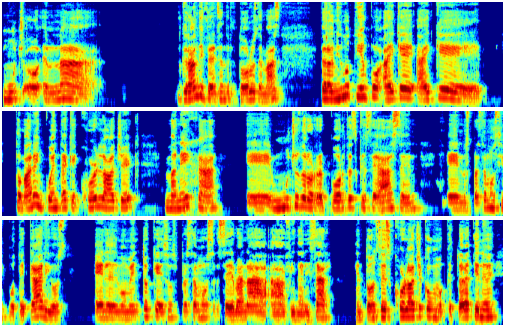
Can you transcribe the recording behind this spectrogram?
mucho en una gran diferencia entre todos los demás, pero al mismo tiempo hay que, hay que tomar en cuenta que CoreLogic maneja eh, muchos de los reportes que se hacen en los préstamos hipotecarios en el momento que esos préstamos se van a, finalizar. Entonces, CoreLogic como que todavía tiene,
